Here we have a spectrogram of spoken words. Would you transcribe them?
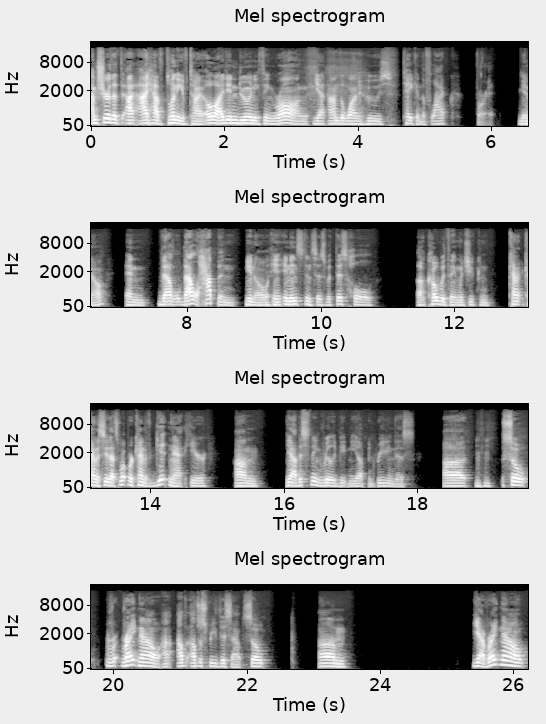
I'm sure that I, I have plenty of time. Oh, I didn't do anything wrong, yet I'm the one who's taken the flack for it, you Yep. know, and that'll that'll happen, you know, in, in instances with this whole uh, COVID thing, which you can kind of kind of see. That's what we're kind of getting at here. Um, yeah, this thing really beat me up in reading this. Uh, Mhm. so r- right now, I- I'll I'll just read this out. So, um, yeah, right now,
